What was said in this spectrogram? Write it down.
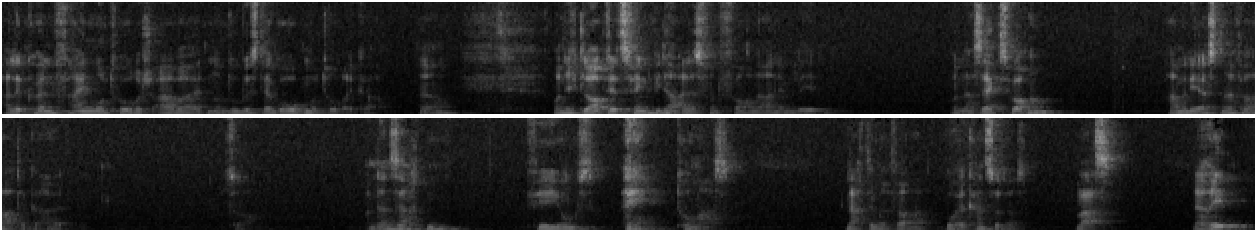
alle können feinmotorisch arbeiten und du bist der Grobmotoriker. Ja? Und ich glaube, jetzt fängt wieder alles von vorne an im Leben. Und nach sechs Wochen haben wir die ersten Referate gehalten. So. Und dann sagten vier Jungs, hey, Thomas, nach dem Referat, woher kannst du das? Was? Ja, reden.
